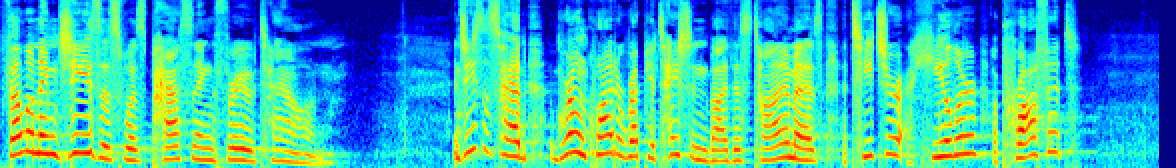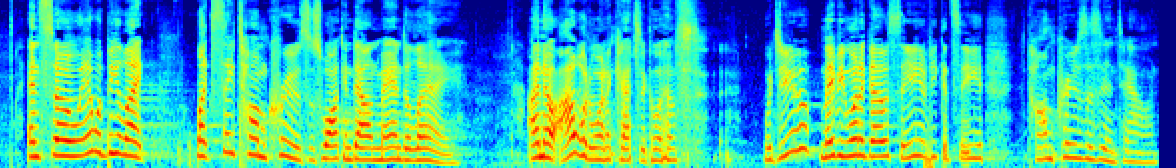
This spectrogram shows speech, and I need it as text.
A fellow named Jesus was passing through town. And Jesus had grown quite a reputation by this time as a teacher, a healer, a prophet. And so it would be like, like say Tom Cruise was walking down Mandalay. I know I would want to catch a glimpse. Would you? Maybe want to go see if you could see Tom Cruise is in town.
